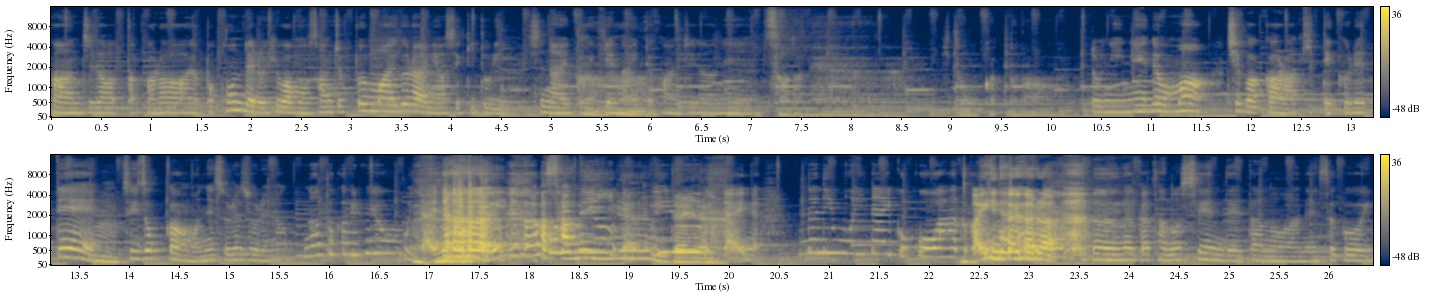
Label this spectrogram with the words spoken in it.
感じだったからやっぱ混んでる日はもう30分前ぐらいには席取りしないといけないって感じだね。そうだね。人多かったな。本当にね。でもまあ千葉から来てくれて、うん。水族館はねそれぞれな「なんとかいるよ」みたいな。言 いながら「あこれいるみみたいな。みたいな「何もいないここは」とか言いながら、うん、なんか楽しんでたのはねすごい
